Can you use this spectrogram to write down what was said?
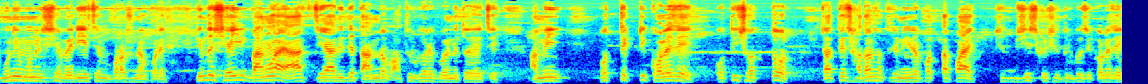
মুনি মুনি হিসেবে বেরিয়েছেন পড়াশোনা করে। কিন্তু সেই বাংলায় আজ জেহাদিদের তাণ্ডব আতুর ঘরে পরিণত হয়েছে। আমি প্রত্যেকটি কলেজে অতি সত্বর যাতে সাধারণ ছাত্রীরা নিরাপত্তা পায় বিশেষ করে শীতলকুচি কলেজে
